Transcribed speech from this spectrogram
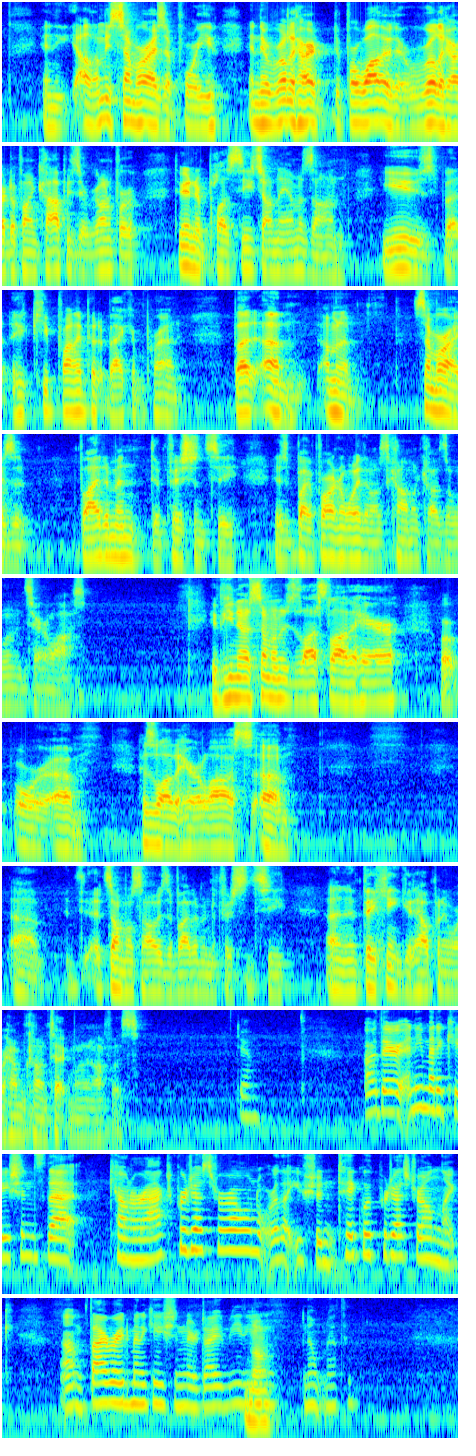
And he, uh, let me summarize it for you. And they're really hard, for a while there, they're really hard to find copies. They were going for 300 plus each on Amazon used, but he finally put it back in print. But um, I'm going to summarize it. Vitamin deficiency is by far and away the most common cause of women's hair loss. If you know someone who's lost a lot of hair or, or um, has a lot of hair loss, um, uh, it's- it's almost always a vitamin deficiency. And if they can't get help anywhere, have them contact my office. Yeah. Are there any medications that counteract progesterone or that you shouldn't take with progesterone, like um, thyroid medication or diabetes? No. Nope, nothing.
